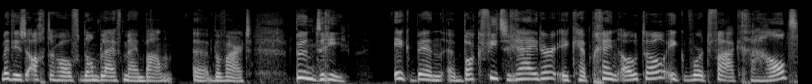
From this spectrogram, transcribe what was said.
met in zijn achterhoofd... dan blijft mijn baan uh, bewaard. Punt 3 ik ben bakfietsrijder, ik heb geen auto, ik word vaak gehaald.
